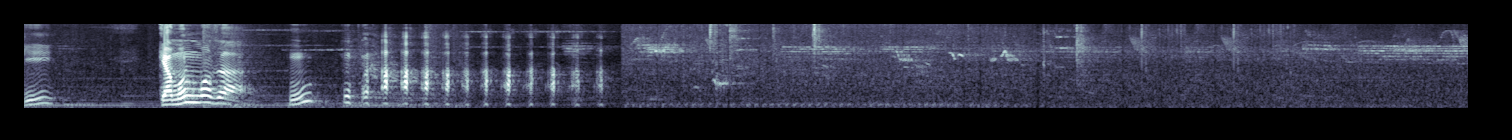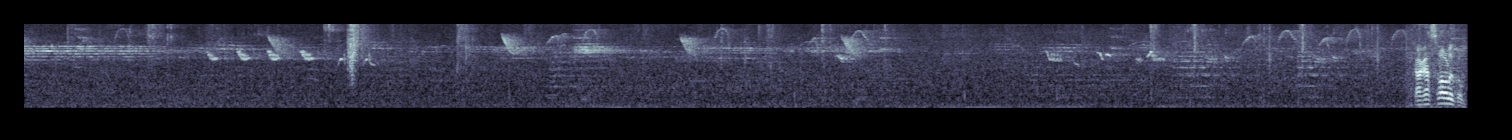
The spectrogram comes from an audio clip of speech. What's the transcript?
কি? কেমন মজা? হুম? কাকা সালাম আলাইকুম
